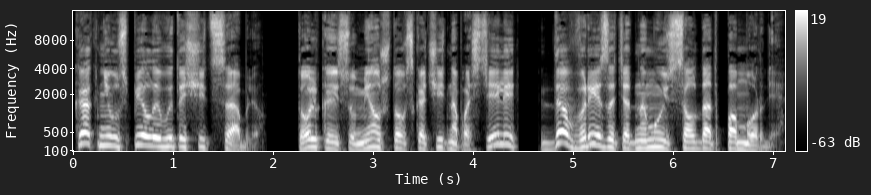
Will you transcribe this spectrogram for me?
как не успел и вытащить саблю. Только и сумел, что вскочить на постели, да врезать одному из солдат по морде.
